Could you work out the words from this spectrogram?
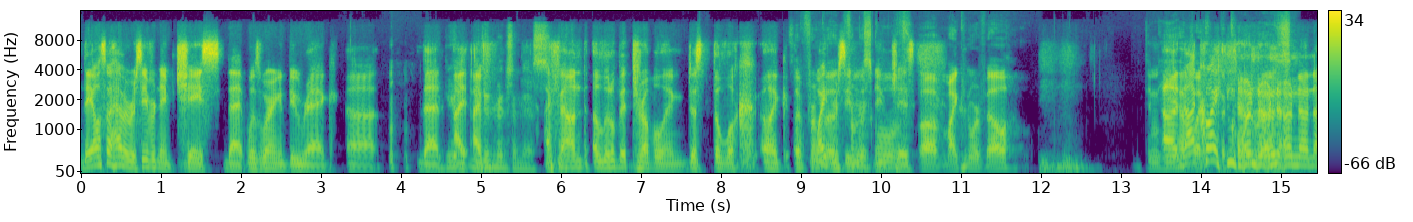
they also have a receiver named Chase that was wearing a do rag uh, that you did, I you I, did mention this. I found a little bit troubling. Just the look like So a from white the, receiver from the named Chase. of uh, Mike Norvell. Didn't he Uh, have, not like, quite. the No, no, no, no, no.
